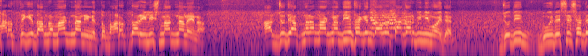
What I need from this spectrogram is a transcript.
ভারত থেকে তো আমরা মাগনা নিই না, তো ভারত তো আর ইলিশ মাগনা নেয় না। আর যদি আপনারা মাগনা দিয়ে থাকেন, তাহলে টাকার বিনিময় দেন। যদি দুই দেশের সাথে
